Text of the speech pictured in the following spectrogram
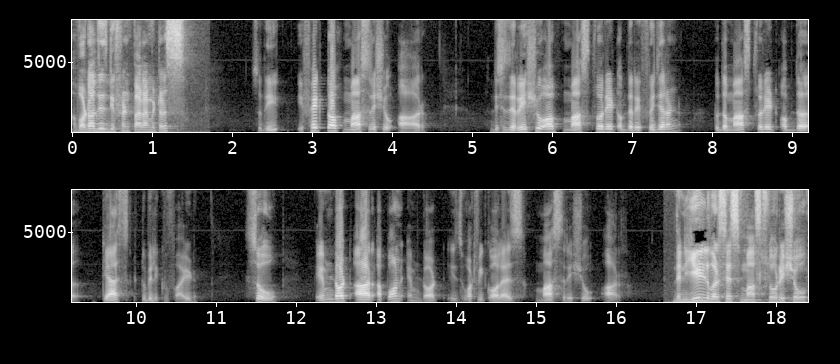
What are these different parameters? So, the effect of mass ratio R, this is the ratio of mass flow rate of the refrigerant to the mass flow rate of the gas to be liquefied so, m dot r upon m dot is what we call as mass ratio r. Then yield versus mass flow ratio,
